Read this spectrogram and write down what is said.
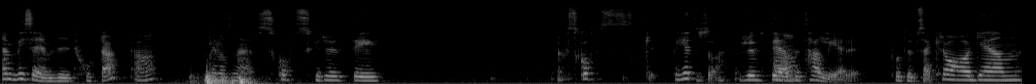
en, vi säger en vit skjorta. Ja. Med någon sån här skotskrutig... Skotsk... Heter det så? Rutiga Ja. detaljer. På typ så här kragen.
